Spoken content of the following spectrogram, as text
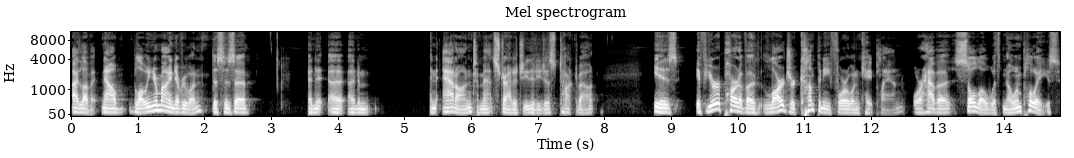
I love it. Now, blowing your mind, everyone. This is a an a, an an add-on to Matt's strategy that he just talked about. Is if you're a part of a larger company 401k plan or have a solo with no employees,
